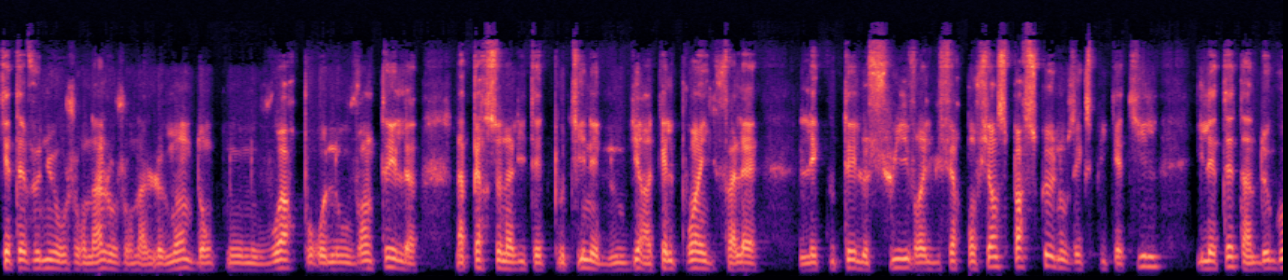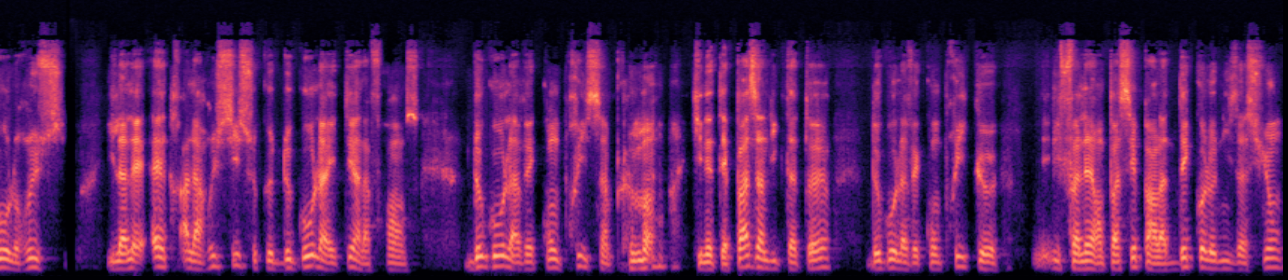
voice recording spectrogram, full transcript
qui était venu au journal, au journal Le Monde, donc nous, nous voir pour nous vanter la, personnalité de Poutine et nous dire à quel point il fallait l'écouter, le suivre et lui faire confiance parce que, nous expliquait-il, il était un De Gaulle russe. Il allait être à la Russie ce que De Gaulle a été à la France. De Gaulle avait compris simplement qu'il n'était pas un dictateur. De Gaulle avait compris qu'il fallait en passer par la décolonisation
